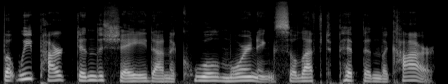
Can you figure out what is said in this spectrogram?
but we parked in the shade on a cool morning, so left Pip in the car.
